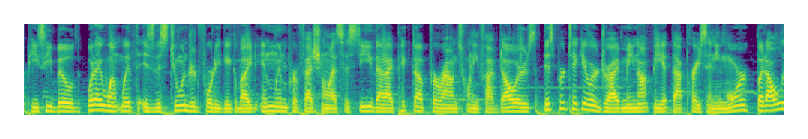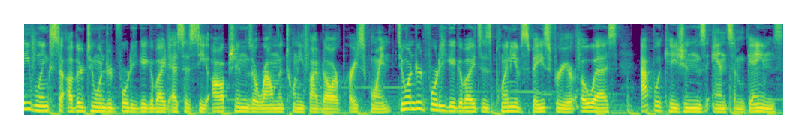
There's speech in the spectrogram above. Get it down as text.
PC build. What I went with is this 240GB Inland Professional SSD that I picked up for around $25. This particular drive may not be at that price anymore, but I'll leave links to other 240GB SSD options around the $25 price point. 240GB is plenty of space for your OS, applications, and some games.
